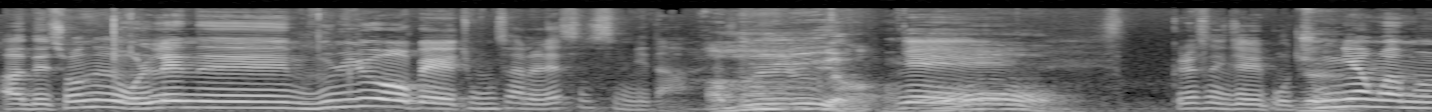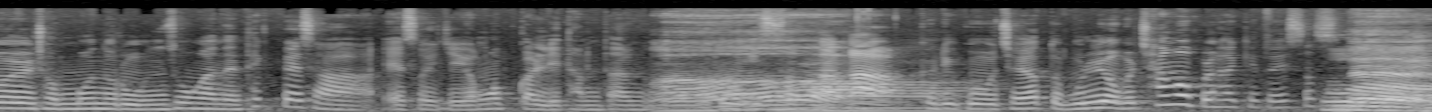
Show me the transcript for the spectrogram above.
아, 네, 저는 원래는 물류업에 종사를 했었습니다. 아 물류요. 예. 오. 그래서 이제 뭐 네. 중량 화물 전문으로 운송하는 택배사에서 이제 영업 관리 담당으로 아. 있었다가 그리고 제가 또 물류업을 창업을 하기도 했었어요. 네.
